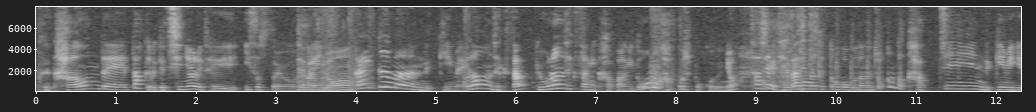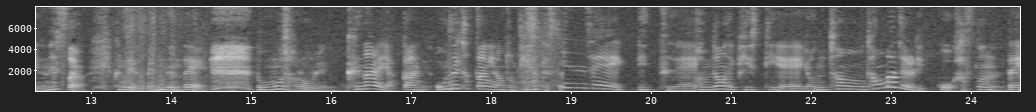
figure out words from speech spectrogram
그 가운데에 딱 이렇게 진열이 돼 있었어요. 제가 이런 깔끔한 느낌의 브라운 색상? 이런 색상의 가방이 너무 갖고 싶었거든요. 사실 제가 생각했던 것보다는 조금 더 각진 느낌이기는 했어요. 근데 이거 맸는데 너무 잘 어울리는 거예요. 그날 약간 오늘 착장이랑 좀 비슷했어요. 흰색 니트에 검정색 비스티에 연청 청바지를 입고 갔었는데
